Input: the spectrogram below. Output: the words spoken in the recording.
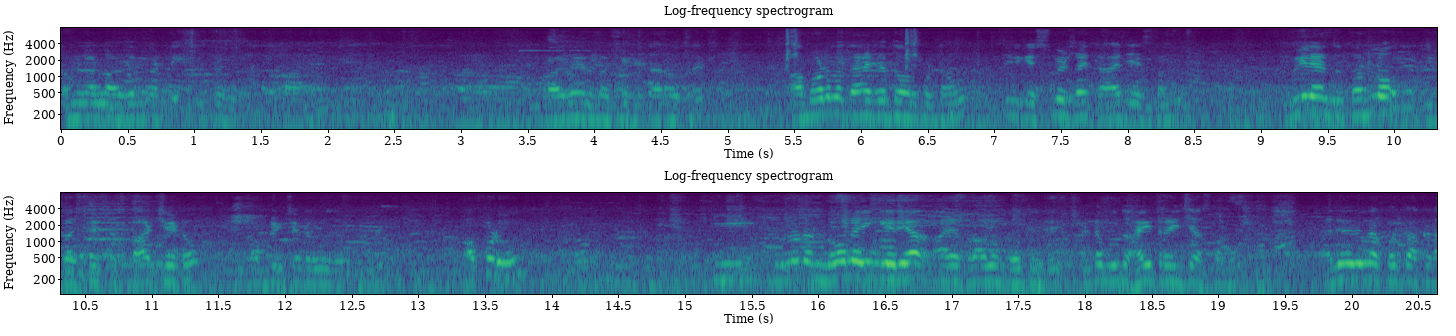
తమిళనాడులో ఆ కట్టి కొంచెం రాజధాని బస్ తయారవుతుంది ఆ మోడల్ తయారు చేద్దాం అనుకుంటాము. దీనికి ఎస్టిమేట్స్ అయితే తయారు చేస్తాము. వీలైనంత త్వరలో ఈ బస్ స్టేషన్ స్టార్ట్ చేయడం కంప్లీట్ చేయడం కూడా జరుగుతుంది. అప్పుడు ఈ ఉన్న లో లయింగ్ ఏరియా అనే ప్రాబ్లం పోతుంది. అంటే ముందు హైట్ రైజ్ చేస్తాము. అదేవిధంగా కొంత అక్కడ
